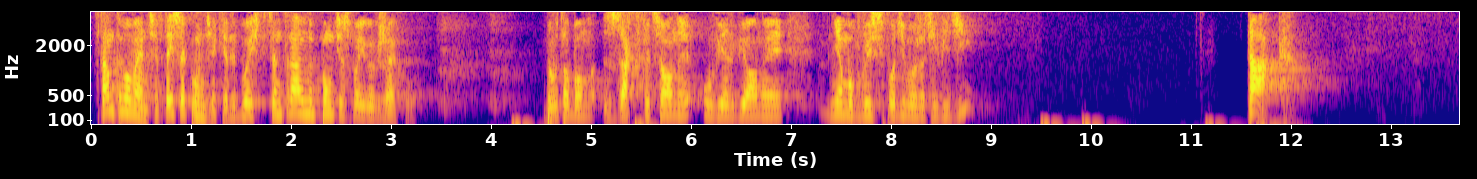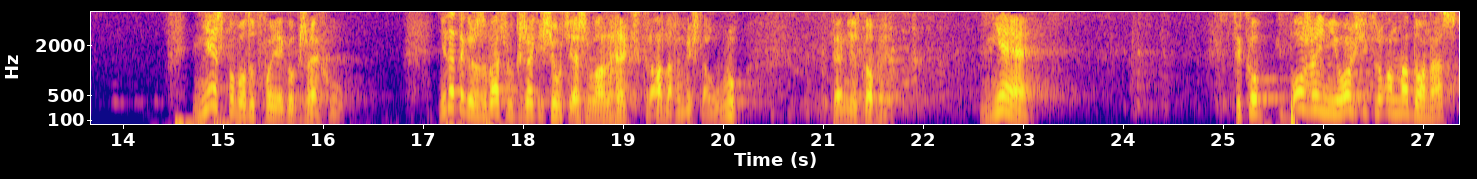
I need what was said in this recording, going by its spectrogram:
w tamtym momencie, w tej sekundzie, kiedy byłeś w centralnym punkcie swojego grzechu, był tobą zachwycony, uwielbiony, nie mógł wyjść z podziwu, że cię widzi? Tak. Nie z powodu twojego grzechu. Nie dlatego, że zobaczył grzech i się ucieszył, ale ekstra, Anna wymyślał, ten jest dobry. Nie. Tylko Bożej miłości, którą On ma do nas,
